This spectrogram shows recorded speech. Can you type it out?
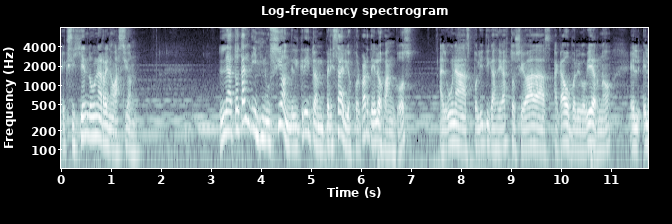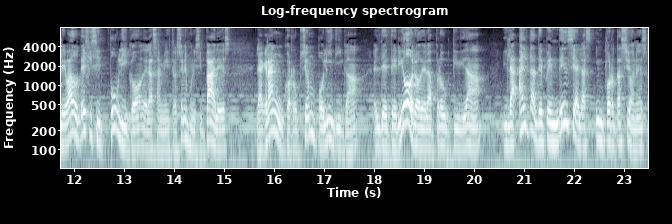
exigiendo una renovación. La total disminución del crédito a empresarios por parte de los bancos, algunas políticas de gasto llevadas a cabo por el gobierno, el elevado déficit público de las administraciones municipales, la gran corrupción política, el deterioro de la productividad, y la alta dependencia de las importaciones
